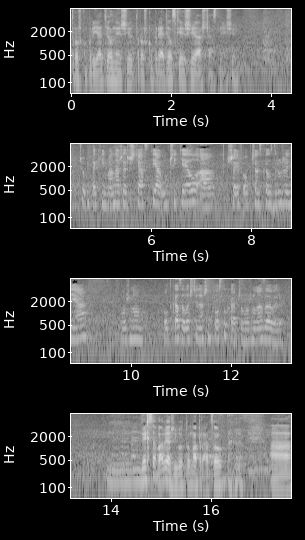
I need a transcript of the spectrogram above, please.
trošku priateľnejšie, trošku priateľskejšie a šťastnejšie čo by taký manažer šťastia, učiteľ a šéf občianskeho združenia možno odkázal ešte našim poslucháčom, možno na záver. Mm, nech sa bavia životom a prácou a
